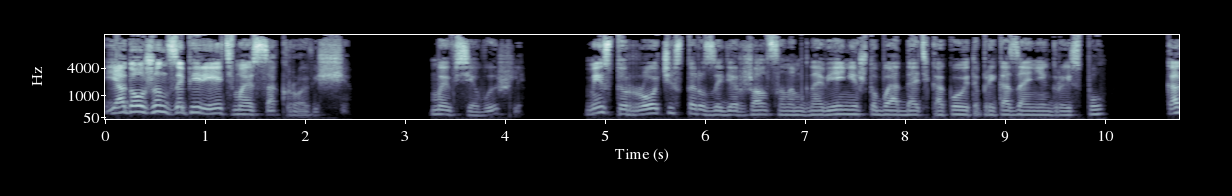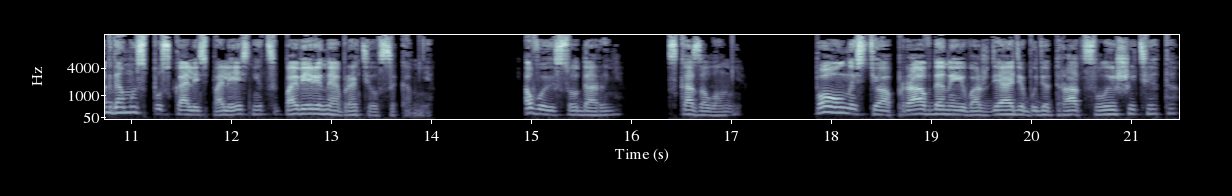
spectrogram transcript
Я должен запереть мое сокровище. Мы все вышли. Мистер Рочестер задержался на мгновение, чтобы отдать какое-то приказание Грейспул, когда мы спускались по лестнице, поверенный обратился ко мне. «Вы, сударыня», — сказал он мне, — «полностью оправданный, и ваш дядя будет рад слышать это,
